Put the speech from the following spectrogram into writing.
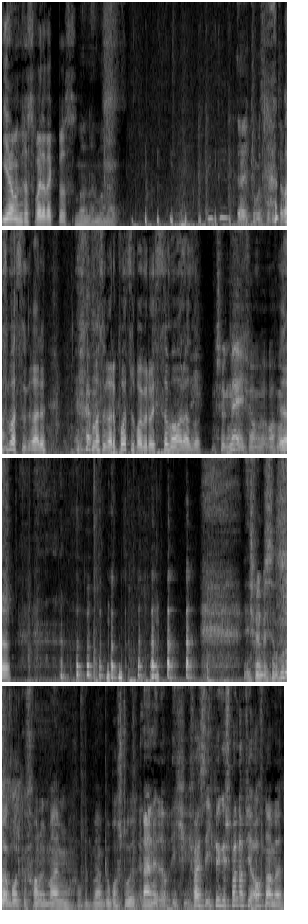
Ja, man hört, dass du weiter weg bist. Mann, Mann, Mann. ja, ich komme jetzt mal Was machst du gerade? Machst du gerade Purzelbäume durchs Zimmer oder so? Entschuldigung, nee, ich mach, mach Ja. ich, bin ein bisschen Ruderboot gefahren mit meinem, mit meinem Bürostuhl. Nein, ich, ich weiß nicht, ich bin gespannt auf die Aufnahme.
